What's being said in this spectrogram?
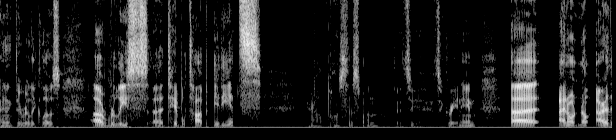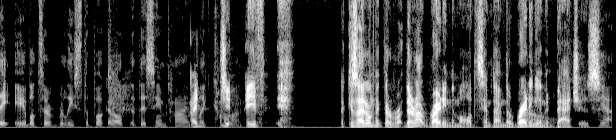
I think they're really close. Uh, release uh, Tabletop Idiots. Here, I'll post this one. It's a it's a great name. Uh, I don't know. Are they able to release the book at all at the same time? I like, come j- on. if because I don't think they're they're not writing them all at the same time. They're writing them in batches. Yeah.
